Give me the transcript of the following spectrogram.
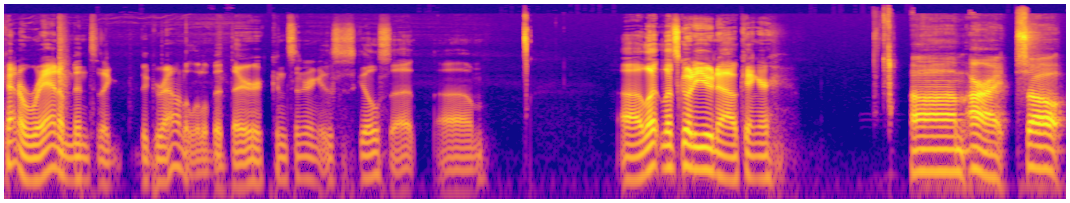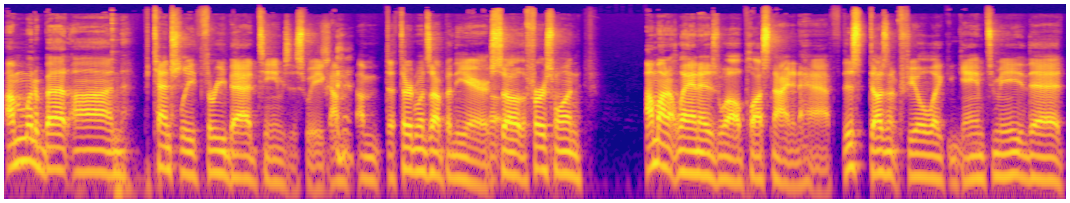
kind of ran him into the, the ground a little bit there, considering his skill set. Um, uh, let let's go to you now, Kinger. Um, all right. So I'm going to bet on potentially three bad teams this week. I'm, I'm the third one's up in the air. So the first one, I'm on Atlanta as well, plus nine and a half. This doesn't feel like a game to me that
